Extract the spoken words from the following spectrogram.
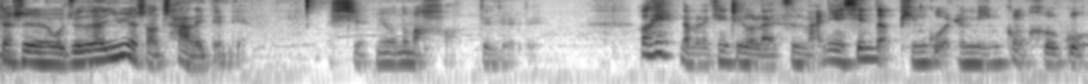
但是我觉得他音乐上差了一点点，是没有那么好。对对对。OK，那么来听这首来自马念先的《苹果人民共和国》。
